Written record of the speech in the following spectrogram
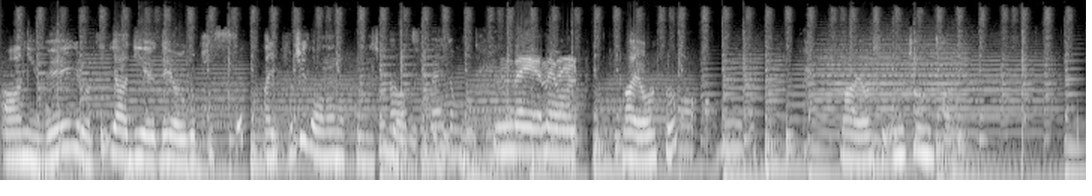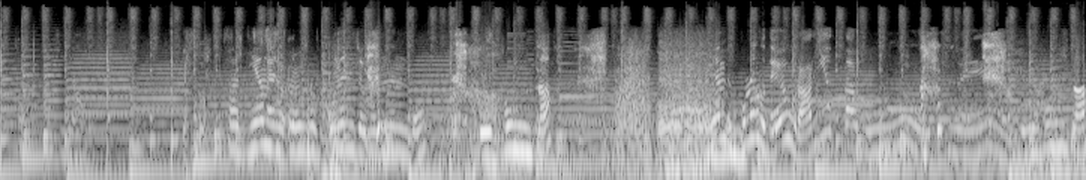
아니 왜 이러지? 야니 내 얼굴 봤어? 아니 보지도 않아놓고 이 소리 하고 두배 있어 정도 돼. 근데 얘네 얼굴 나 여수? 어, 언니. 나 여수 인천 살아 했어. 나 니한테 얼굴 보낸 적 없는데 오봉가? 언니한테 보낸 거내 얼굴 아니었다고. 왜? 뭔가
